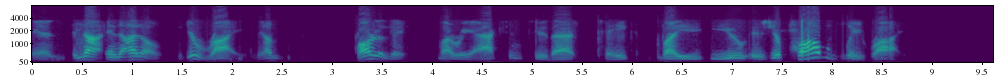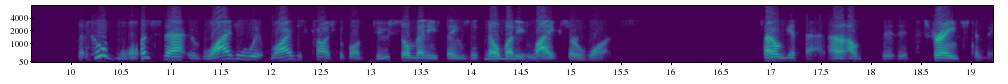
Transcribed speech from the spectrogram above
and, and not and I know you're right. I mean, I'm part of the my reaction to that take by you is you're probably right. But who wants that, and why do we, why does college football do so many things that nobody likes or wants? I don't get that. I, I, it- it's strange to me.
